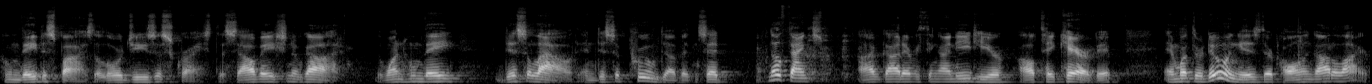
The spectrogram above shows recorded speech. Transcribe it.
whom they despise, the Lord Jesus Christ, the salvation of God, the one whom they disallowed and disapproved of it and said, No thanks, I've got everything I need here, I'll take care of it. And what they're doing is they're calling God a liar.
